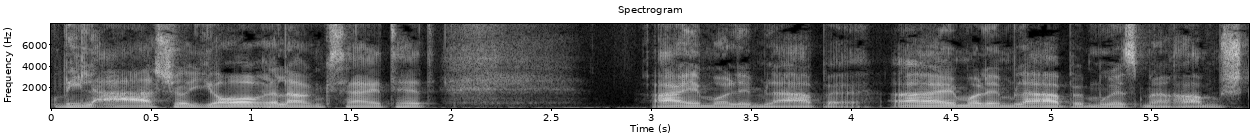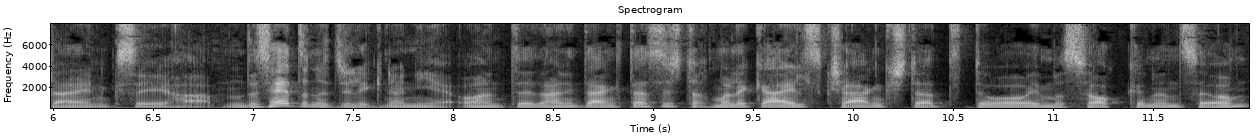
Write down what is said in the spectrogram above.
Weil er schon jahrelang gesagt hat, Einmal im Leben, einmal im Leben muss man Rammstein gesehen haben. Und das hat er natürlich noch nie. Und äh, dann habe ich gedacht, das ist doch mal ein geiles Geschenk, statt da immer Socken und so.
